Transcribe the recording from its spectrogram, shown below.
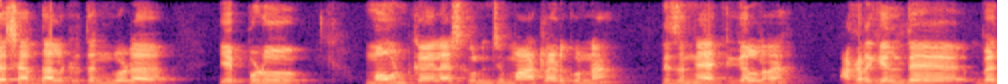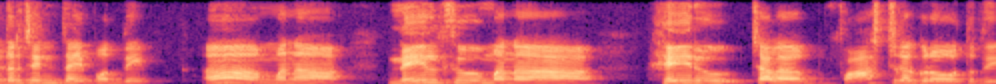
దశాబ్దాల క్రితం కూడా ఎప్పుడు మౌంట్ కైలాష్ గురించి మాట్లాడుకున్నా నిజంగా ఎక్కగలరా? అక్కడికి వెళ్తే వెదర్ చేంజ్ అయిపోద్ది. మన నెయిల్స్ మన హెయిర్ చాలా ఫాస్ట్గా గ్రో అవుతుంది.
